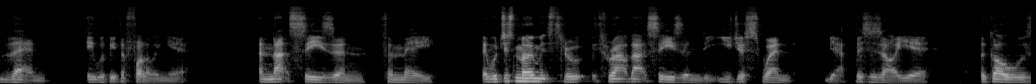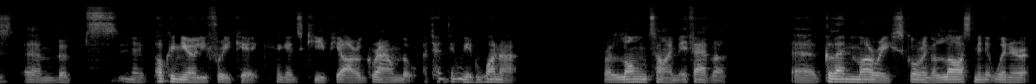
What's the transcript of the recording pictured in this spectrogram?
then, it would be the following year. And that season for me, there were just moments through throughout that season that you just went, yeah, this is our year. The goals, um, the you know Pocognoli free kick against QPR, a ground that I don't think we had won at for a long time, if ever uh, Glenn Murray scoring a last minute winner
